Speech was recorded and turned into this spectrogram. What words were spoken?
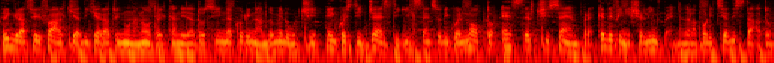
Ringrazio i falchi, ha dichiarato in una nota il candidato sindaco Rinaldo Melucci, e in questi gesti il senso di quel motto esserci sempre che definisce l'impegno della Polizia di Stato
